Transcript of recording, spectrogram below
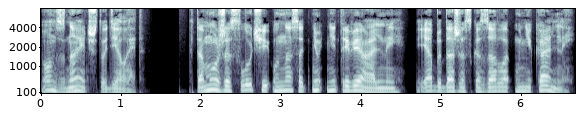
«Он знает, что делает. К тому же случай у нас отнюдь не тривиальный, я бы даже сказала уникальный».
